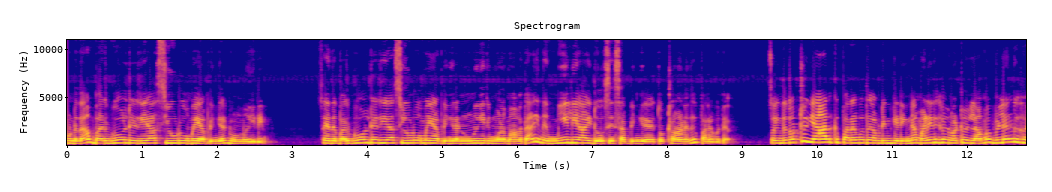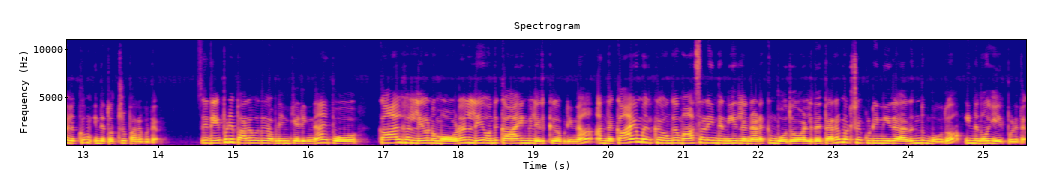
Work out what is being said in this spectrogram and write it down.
ஒன்று தான் பர்கோல்டெரியா சியூடோமை அப்படிங்கிற நுண்ணுயிரி. ஸோ இந்த பர்கோல்டெரியா சியூடோமை அப்படிங்கிற நுண்ணுயிரி மூலமாக தான் இந்த மீலியாய்டோசிஸ் அப்படிங்கிற தொற்றானது பரவுது. ஸோ இந்த தொற்று யாருக்கு பரவுது அப்படின்னு கேட்டிங்கன்னா மனிதர்கள் மட்டும் இல்லாமல் விலங்குகளுக்கும் இந்த தொற்று பரவுது. ஸோ இது எப்படி பரவுது அப்படின்னு கேட்டிங்கன்னா இப்போது கால்கள்லேயோ நம்ம உடல்லையோ வந்து காயங்கள் இருக்குது அப்படின்னா அந்த காயம் இருக்கிறவங்க மாசடைந்த நீரில் நடக்கும்போதோ அல்லது தரமற்ற குடிநீரை அருந்தும் போதோ இந்த நோய் ஏற்படுது.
